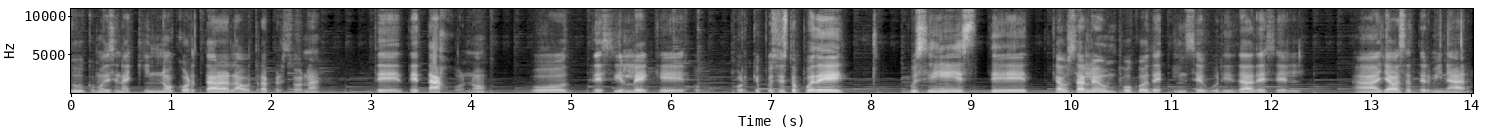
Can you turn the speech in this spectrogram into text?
tú, como dicen aquí, no cortar a la otra persona de, tajo, ¿no? O decirle que, porque pues esto puede pues sí, este, causarle un poco de inseguridad es el, ah, ya vas a terminar.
